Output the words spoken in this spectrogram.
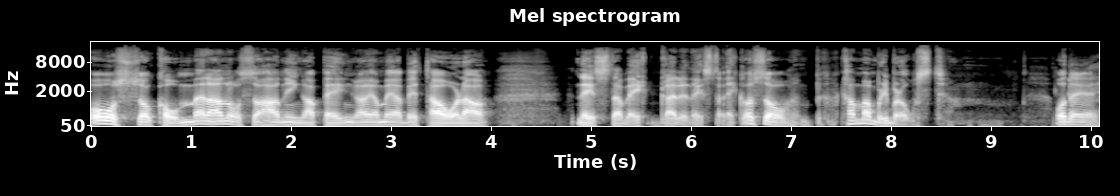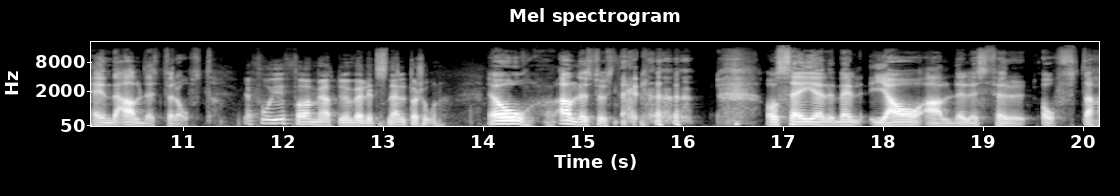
Och så kommer han och så har han inga pengar. Ja, men jag betalar nästa vecka eller nästa vecka. Och så kan man bli blåst. Och det händer alldeles för ofta. Jag får ju för mig att du är en väldigt snäll person. Jo, alldeles för snäll. och säger väl ja alldeles för ofta.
